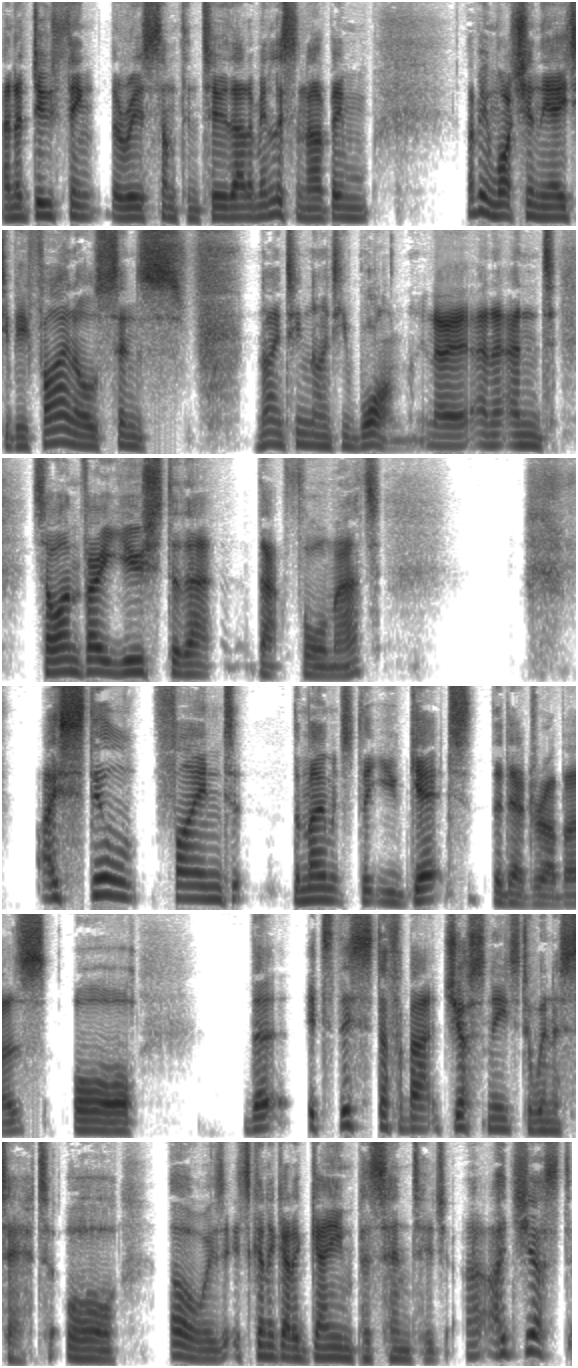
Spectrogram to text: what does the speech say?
and I do think there is something to that. I mean, listen, I've been I've been watching the ATP finals since 1991, you know, and and so I'm very used to that that format. I still find the moments that you get the dead rubbers or that it's this stuff about just needs to win a set or oh is it's going to get a game percentage. I, I just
